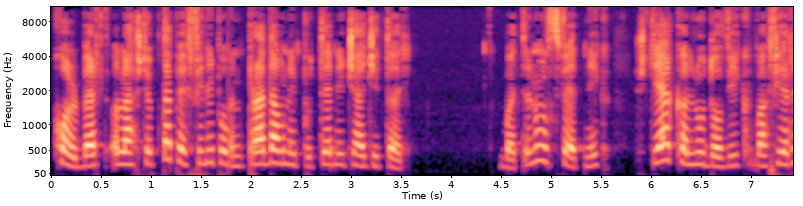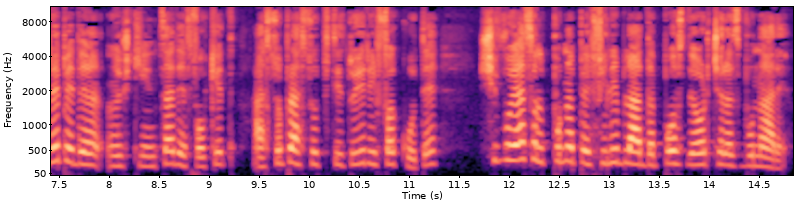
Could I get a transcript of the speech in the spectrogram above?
Colbert îl aștepta pe Filip în prada unei puternice agitări. Bătrânul sfetnic știa că Ludovic va fi repede înștiințat de Fochet asupra substituirii făcute și voia să-l pună pe Filip la adăpost de orice răzbunare.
